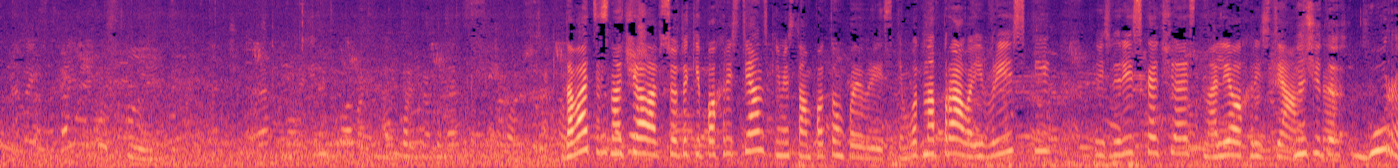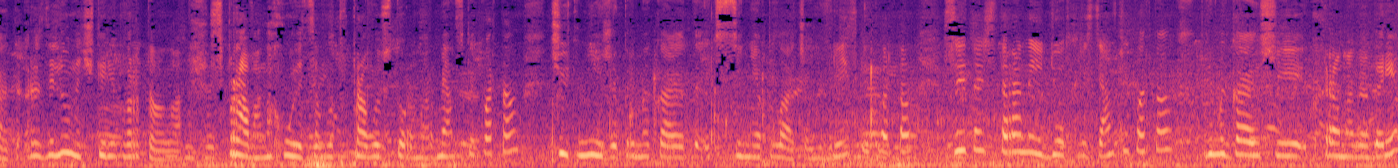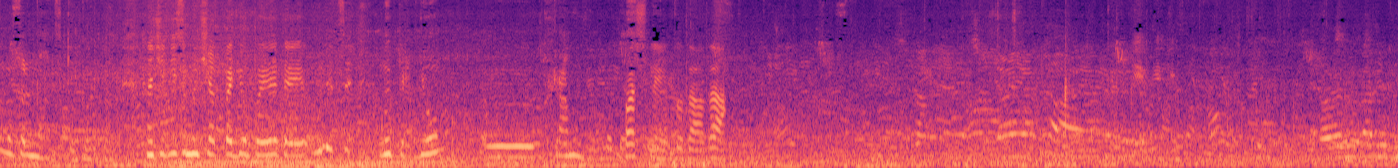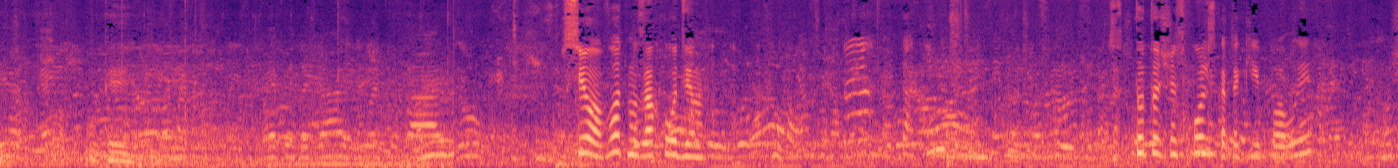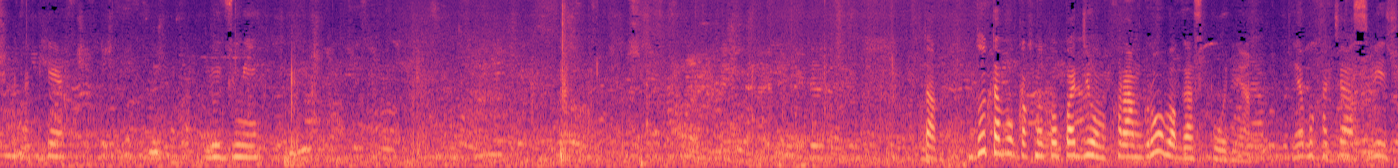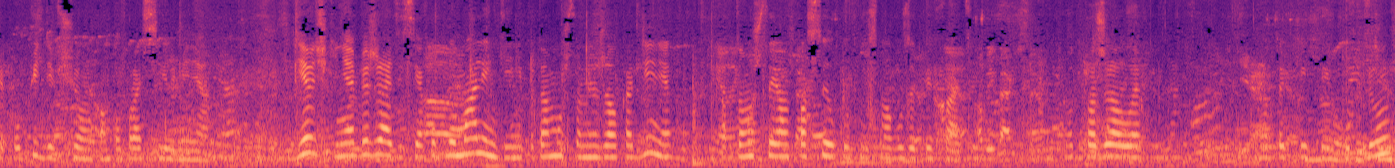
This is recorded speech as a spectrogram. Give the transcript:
Давайте сначала все-таки по христианским местам, потом по еврейским. Вот направо еврейский, то есть еврейская часть, налево христианская. Значит, э, город разделен на четыре квартала. Справа находится вот в правую сторону армянский квартал, чуть ниже примыкает к стене плача еврейский квартал. С этой стороны идет христианский квартал, примыкающий к храмовой горе мусульманский квартал. Значит, если мы сейчас пойдем по этой улице, мы придем э, к храму. Пошли туда, да. Окей. Все, вот мы заходим. Тут очень скользко, такие полы. Очень такие людьми. Так, до того, как мы попадем в храм гроба Господня, я бы хотела свечи купить девчонкам, попросили меня. Девочки, не обижайтесь, я куплю маленькие не потому, что мне жалко денег, а потому что я посылку не смогу запихать. Вот, пожалуй, вот таких я куплю.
